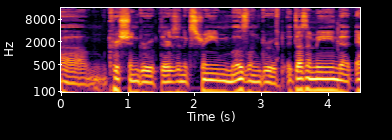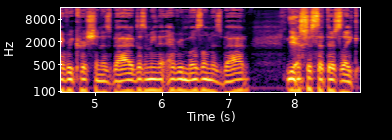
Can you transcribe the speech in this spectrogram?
um, Christian group, there's an extreme Muslim group. It doesn't mean that every Christian is bad. It doesn't mean that every Muslim is bad. Yeah. It's just that there's like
